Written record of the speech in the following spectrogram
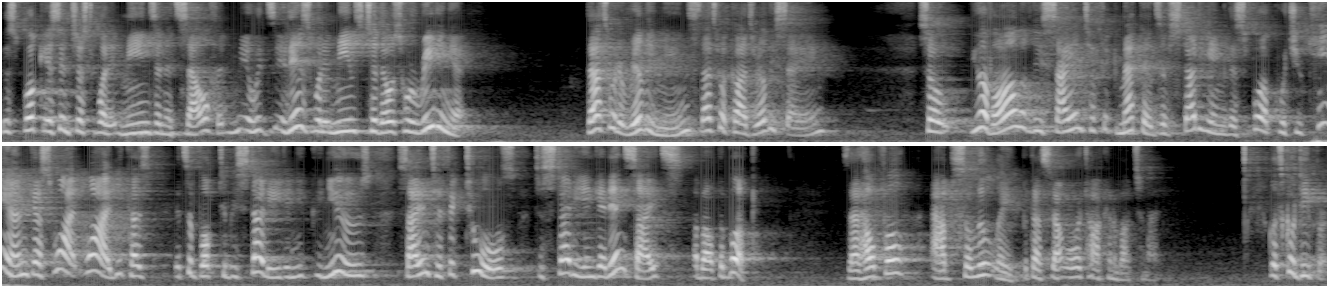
this book isn't just what it means in itself, it, it is what it means to those who are reading it. That's what it really means. That's what God's really saying. So you have all of these scientific methods of studying this book, which you can, guess what? Why? Because it's a book to be studied, and you can use scientific tools to study and get insights about the book. Is that helpful? Absolutely. But that's not what we're talking about tonight. Let's go deeper.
